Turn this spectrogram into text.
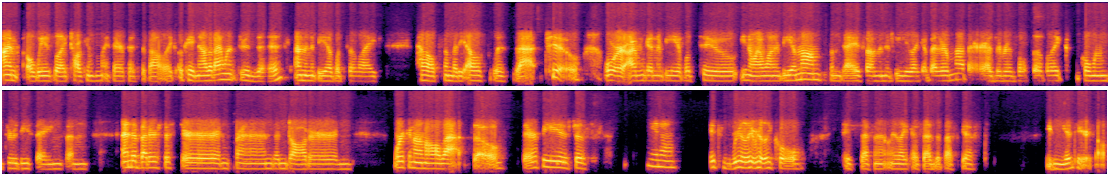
I'm always like talking to my therapist about like, okay, now that I went through this, I'm going to be able to like help somebody else with that too. Or I'm going to be able to, you know, I want to be a mom someday. So I'm going to be like a better mother as a result of like going through these things and, and a better sister and friend and daughter and working on all that. So therapy is just, you know, it's really, really cool. It's definitely, like I said, the best gift you can give to yourself.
